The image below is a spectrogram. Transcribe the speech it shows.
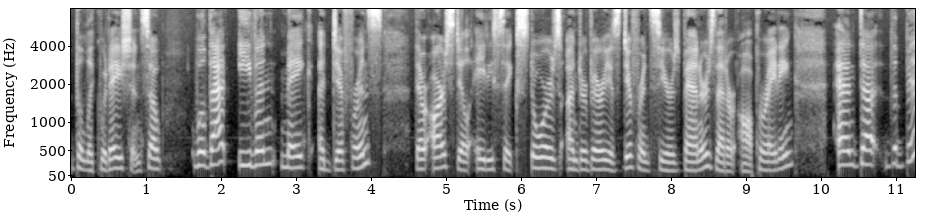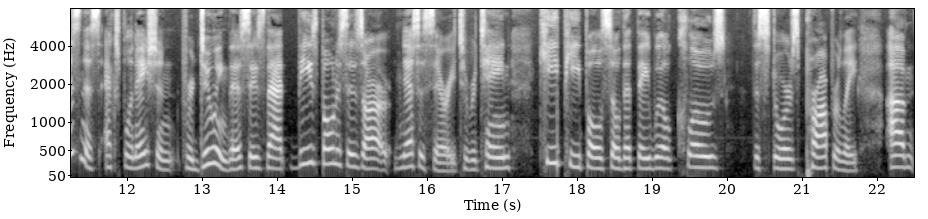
the liquidation. So, will that even make a difference? There are still 86 stores under various different Sears banners that are operating. And uh, the business explanation for doing this is that these bonuses are necessary to retain key people so that they will close the stores properly. Um,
